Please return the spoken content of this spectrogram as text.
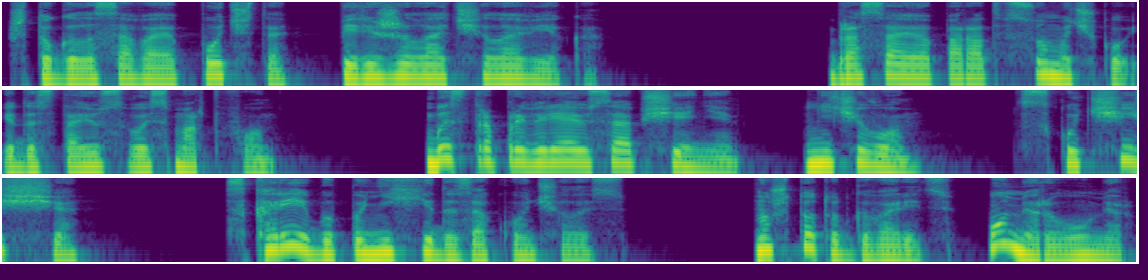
что голосовая почта пережила человека. Бросаю аппарат в сумочку и достаю свой смартфон. Быстро проверяю сообщение. Ничего. Скучище. Скорее бы панихида закончилась. Ну что тут говорить? Умер и умер.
